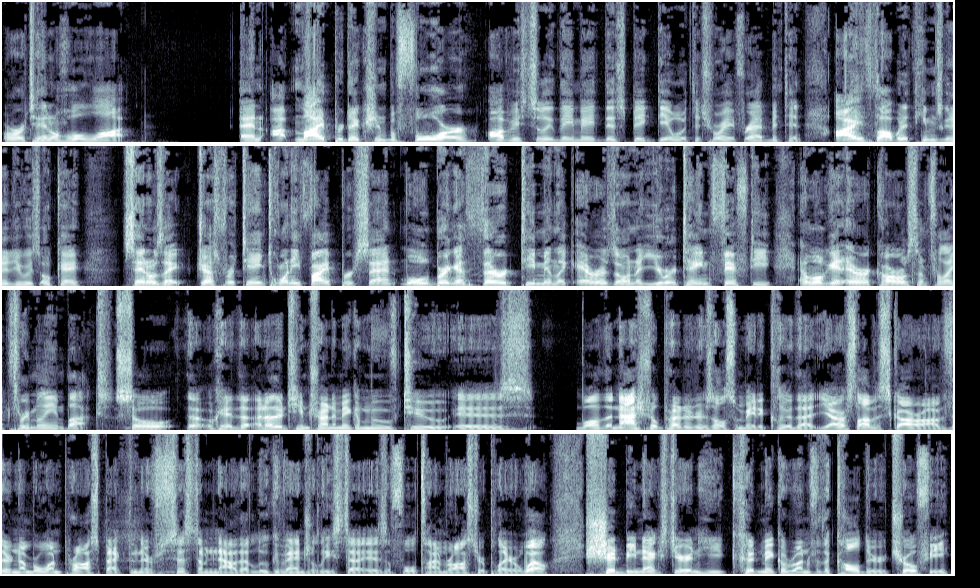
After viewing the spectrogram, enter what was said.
or retain a whole lot. And my prediction before, obviously, they made this big deal with Detroit for Edmonton. I thought what a team's going to do is, okay, San Jose, just retain 25%. We'll bring a third team in like Arizona. You retain 50, and we'll get Erik Karlsson for like 3 million bucks. So okay, the, another team trying to make a move too is well, the Nashville Predators also made it clear that Yaroslav Askarov, their number one prospect in their system now that Luke Evangelista is a full time roster player, well, should be next year, and he could make a run for the Calder Trophy.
